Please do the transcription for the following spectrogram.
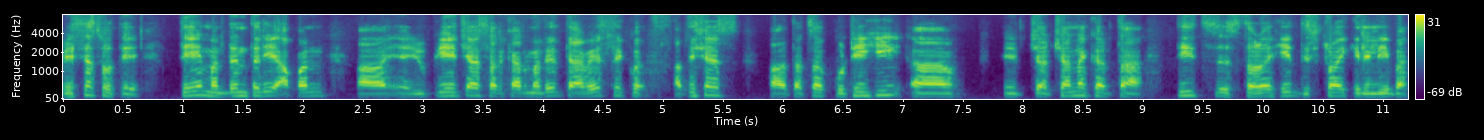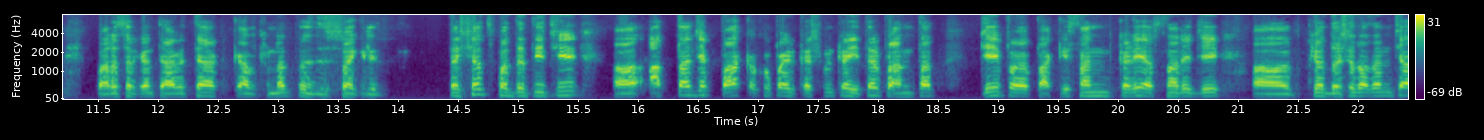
बेसिस होते ते मध्यंतरी आपण युपीएच्या सरकारमध्ये त्यावेळेस ते अतिशय अ, त्याचं कुठेही चर्चा न करता तीच स्थळं ही डिस्ट्रॉय केलेली भारत सरकार त्यावेळेस त्या कालखंडात डिस्ट्रॉय केलेली. तशाच पद्धतीचे आता जे पाक ऑक्युपाईड काश्मीर किंवा इतर प्रांतात जे पाकिस्तानकडे असणारे जे किंवा दहशतवाद्यांच्या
